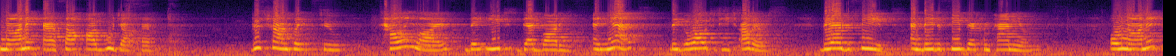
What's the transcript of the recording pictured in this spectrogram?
nanak aisa agu jat hai this translates to telling lies they eat dead bodies and yet they go out to teach others they are deceived and they deceive their companions o nanak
